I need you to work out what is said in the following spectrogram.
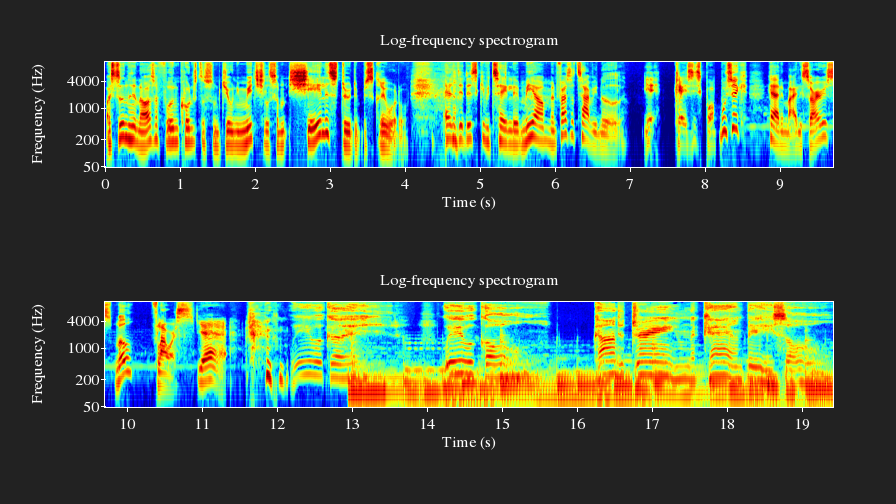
Og sidenhen også har fået en kunstner som Joni Mitchell, som sjælestøtte beskriver du. Alt det, det skal vi tale mere om, men først så tager vi noget ja, yeah, klassisk popmusik. Her er det Miley Cyrus med Flowers. Ja. Yeah. We were good, we were gold. Kind of dream that can't be sold.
